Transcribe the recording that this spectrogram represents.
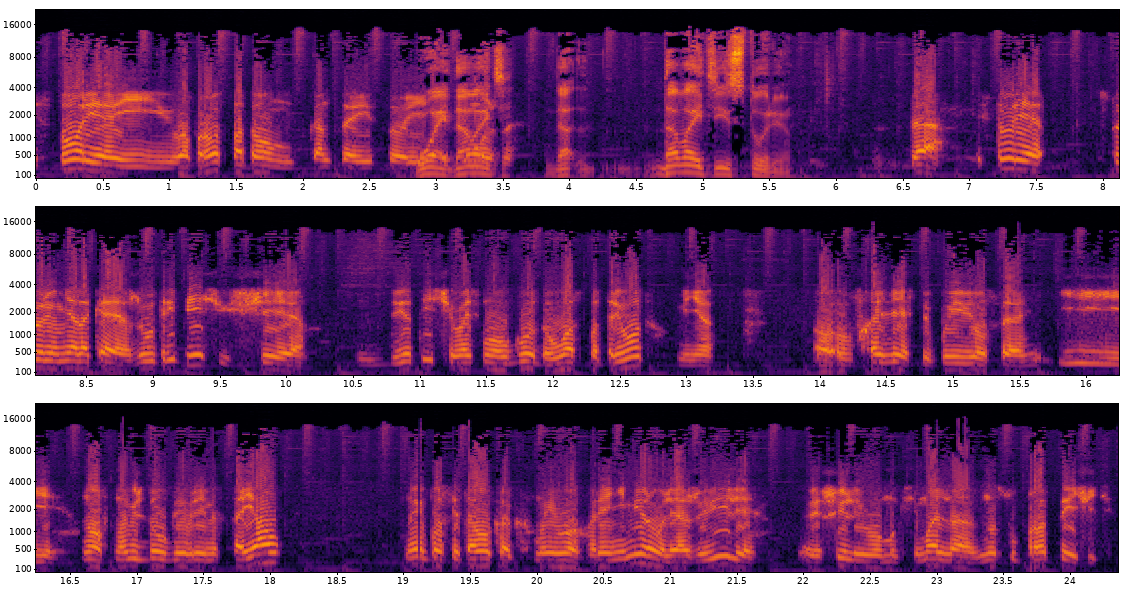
история и вопрос потом в конце истории. Ой, давайте, да, давайте историю. Да, история, история у меня такая, животрепещущая. 2008 года у вас Патриот у меня э, в хозяйстве появился, и ну, автомобиль долгое время стоял. Ну и после того, как мы его реанимировали, оживили, решили его максимально насупротечить,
